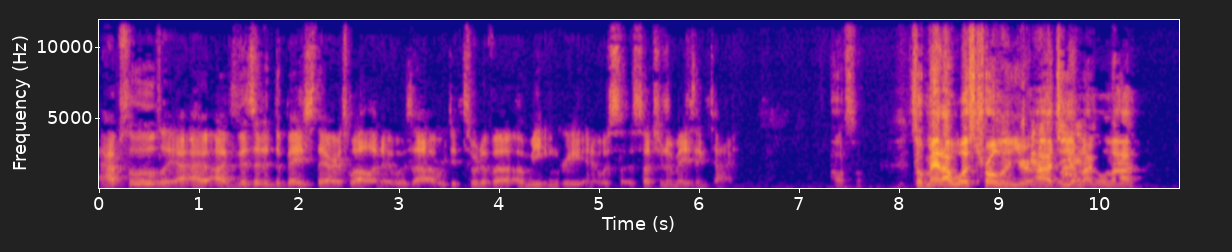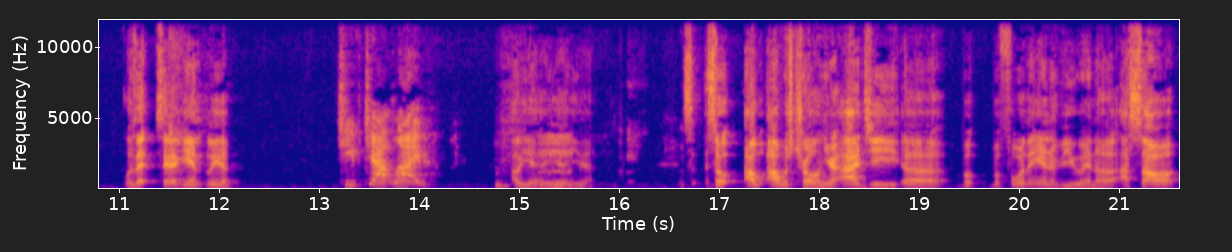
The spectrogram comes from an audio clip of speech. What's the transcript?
Absolutely, I, I visited the base there as well, and it was uh, we did sort of a, a, meet and greet, and it was such an amazing time. Awesome. So, Mat, I was trolling your Chat IG. Live. I'm not gonna lie. Was that say that again, Leah? Chief Chat Live. Oh yeah, mm. yeah, yeah. So, so I, I, was trolling your IG uh, b- before the interview, and uh, I saw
